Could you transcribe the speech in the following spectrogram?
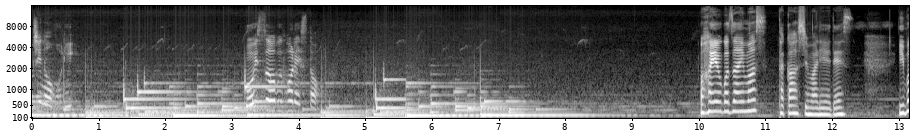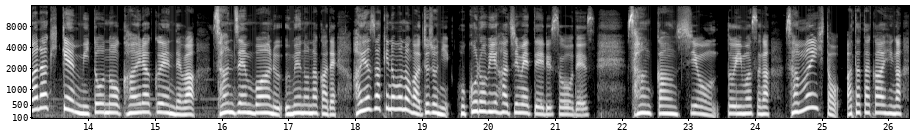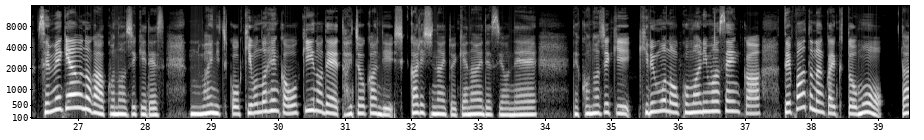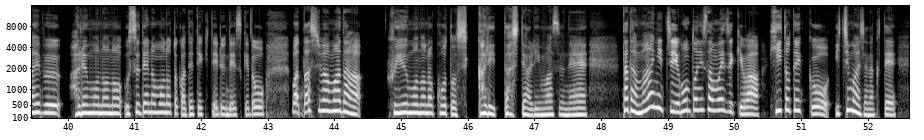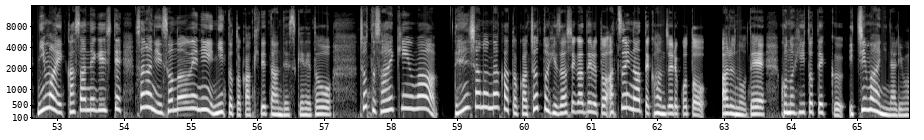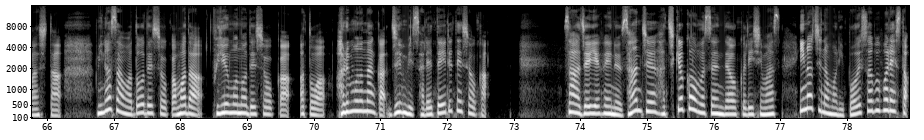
命の森。 Voice of Forest。おはようございます。高橋真理恵です。茨城県水戸の偕楽園では3000本ある梅の中で早咲きのものが徐々にほころび始めているそうです。三寒四温と言いますが寒い日と暖かい日がせめぎ合うのがこの時期です。毎日こう気温の変化大きいので体調管理しっかりしないといけないですよね。でこの時期着るもの困りませんか？デパートなんか行くともうだいぶ春物の薄手のものとか出てきてるんですけど私はまだ冬物のコートしっかり出してありますね。ただ毎日本当に寒い時期はヒートテックを1枚じゃなくて2枚重ね着してさらにその上にニットとか着てたんですけれどちょっと最近は電車の中とかちょっと日差しが出ると暑いなって感じることあるのでこのヒートテック1枚になりました。皆さんはどうでしょうか？まだ冬物でしょうか？あとは春物なんか準備されているでしょうか？さあ JFN38 曲を結んでお送りします。命の森 Voice of Forest。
